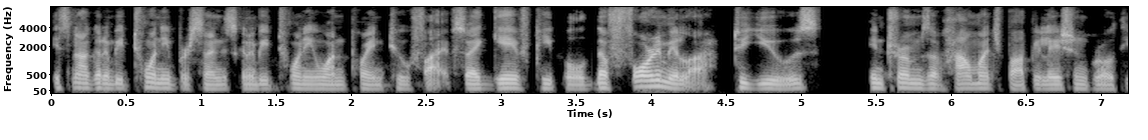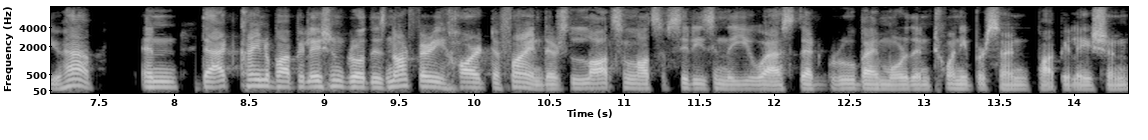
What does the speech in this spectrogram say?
it's not going to be 20%, it's going to be 21.25. So I gave people the formula to use in terms of how much population growth you have. And that kind of population growth is not very hard to find. There's lots and lots of cities in the US that grew by more than 20% population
